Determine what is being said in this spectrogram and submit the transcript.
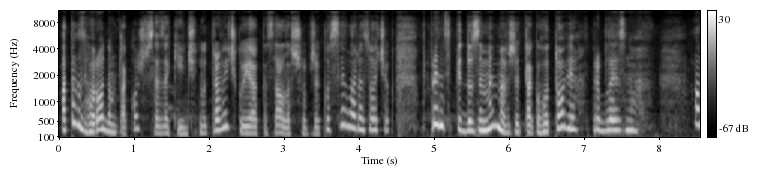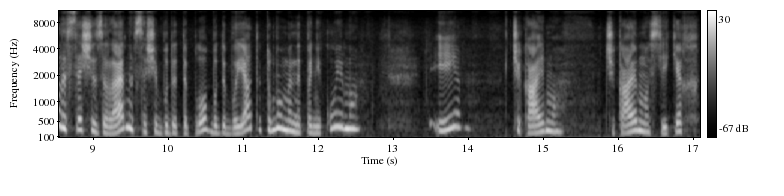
А так з городом також все закінчено. Травичку я казала, що вже косила разочок. В принципі, до зими ми вже так готові приблизно. Але все ще зелене, все ще буде тепло, буде бояти, тому ми не панікуємо і чекаємо. Чекаємо стійких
